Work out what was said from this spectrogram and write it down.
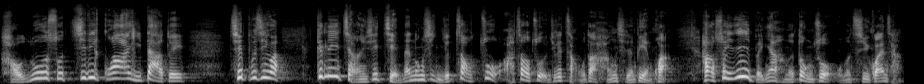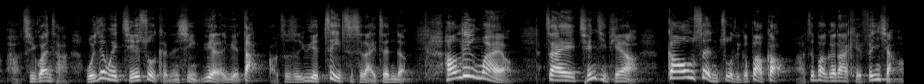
好啰嗦，叽里呱啦一大堆。其实不是话，跟你讲一些简单东西，你就照做啊，照做你就可以掌握到行情的变化。好，所以日本央行的动作，我们持续观察啊，持续观察。我认为结束的可能性越来越大啊，这是越这一次是来真的。好，另外啊，在前几天啊，高盛做了一个报告啊，这报告大家可以分享啊，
